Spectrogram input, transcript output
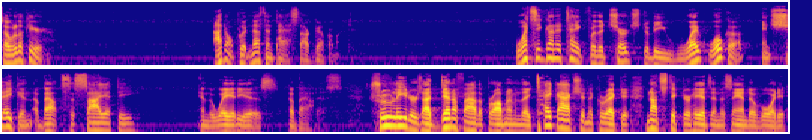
So look here. I don't put nothing past our government. What's it going to take for the church to be woke up and shaken about society and the way it is about us? True leaders identify the problem and they take action to correct it, not stick their heads in the sand to avoid it.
